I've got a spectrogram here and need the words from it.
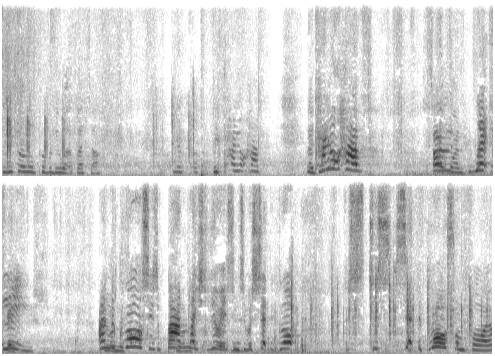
This one will probably work better. We cannot have. We cannot have um, wet leaves. And the grass is a bad place to do it since it was set the grass to set the grass on fire.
